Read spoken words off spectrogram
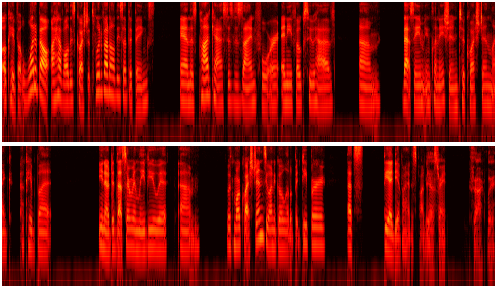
okay, but what about I have all these questions. What about all these other things? And this podcast is designed for any folks who have um, that same inclination to question, like, okay, but you know, did that sermon leave you with um, with more questions? You want to go a little bit deeper? That's the idea behind this podcast, yeah. right? Exactly.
